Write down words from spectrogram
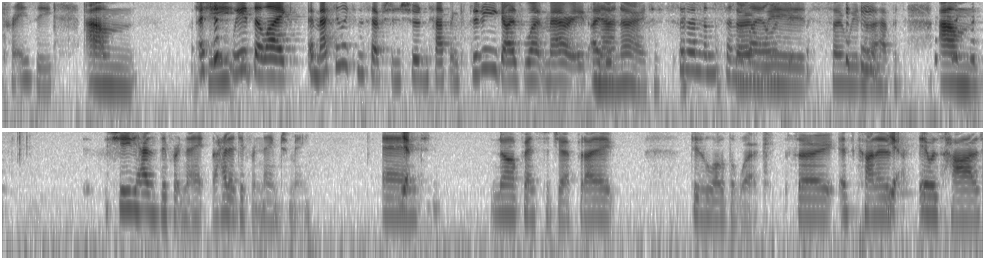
crazy. Um, it's she- just weird that like immaculate conception shouldn't happen considering you guys weren't married. I no, just no, just don't it's understand so the biology. weird. So weird how that happened. Um, she has a different name. Had a different name to me, and Yeah. No offense to Jeff, but I did a lot of the work. So it's kind of Yeah. it was hard.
